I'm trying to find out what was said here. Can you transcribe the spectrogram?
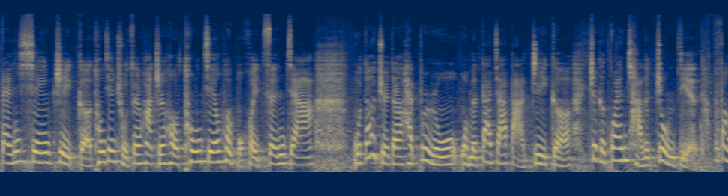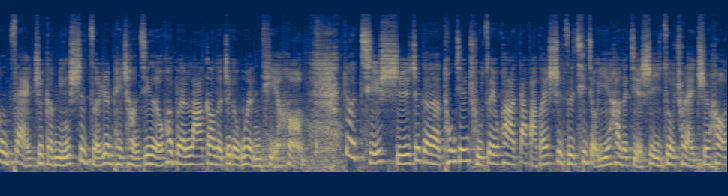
担心这个通奸处罪化之后通奸会不会增加，我倒觉得还不如我们大家把这个。个这个观察的重点放在这个民事责任赔偿金额会不会拉高的这个问题哈。那其实这个通奸除罪化大法官释字七九一号的解释一做出来之后，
